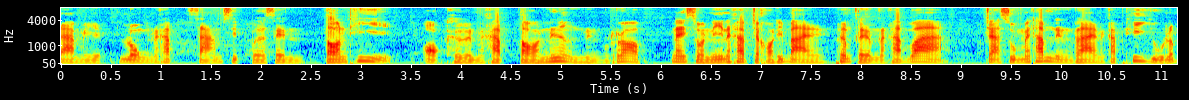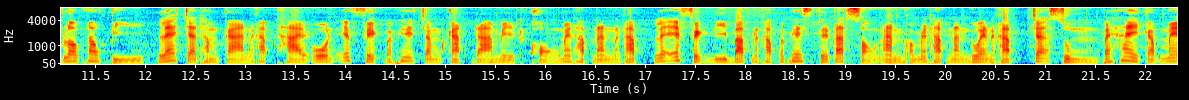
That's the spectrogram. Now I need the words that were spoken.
ดาเมจลงนะครับ 30%ตอนที่ออกเทินนะครับ ต่อเนื่อง 1 รอบ ในส่วนนี้นะครับจะขออธิบายเพิ่มเติมนะครับว่า จะสุ่มแม่ทัพหนึ่งรายนะครับที่อยู่รอบๆเล่าปี และจะทำการนะครับถ่ายโอนเอฟเฟกประเภทจำกัดดาเมจของแม่ทัพนั้นนะครับและเอฟเฟกดีบัฟนะครับประเภทสเตตัส2อันของแม่ทัพนั้นด้วยนะครับจะสุ่มไปให้กับแม่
